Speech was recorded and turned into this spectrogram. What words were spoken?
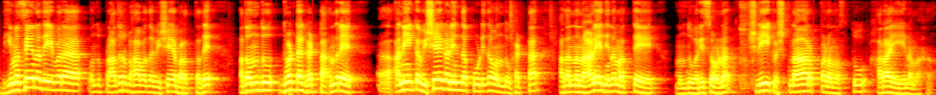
ಭೀಮಸೇನ ದೇವರ ಒಂದು ಪ್ರಾದುರ್ಭಾವದ ವಿಷಯ ಬರುತ್ತದೆ. ಅದೊಂದು ದೊಡ್ಡ ಘಟ್ಟ. ಅಂದರೆ, ಅನೇಕ ವಿಷಯಗಳಿಂದ ಕೂಡಿದ ಒಂದು ಘಟ್ಟ. ಅದನ್ನು ನಾಳೆ ದಿನ ಮತ್ತೆ ಮುಂದುವರಿಸೋಣ. ಶ್ರೀಕೃಷ್ಣಾರ್ಪಣಮಸ್ತು ಹರಯೇ ನಮಃ.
